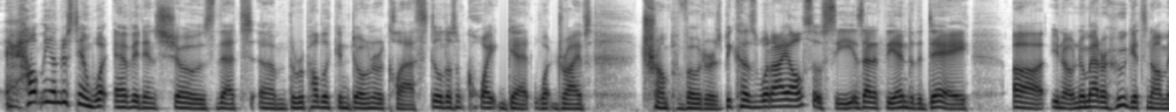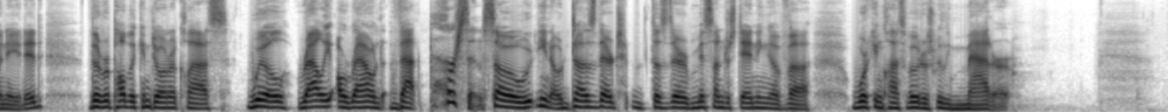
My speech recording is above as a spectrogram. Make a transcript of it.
help me understand what evidence shows that um, the Republican donor class still doesn't quite get what drives Trump voters. Because what I also see is that at the end of the day, uh, you know, no matter who gets nominated, the Republican donor class will rally around that person. So, you know, does their does their misunderstanding of uh, working class voters really matter?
